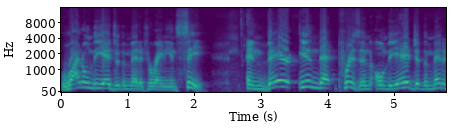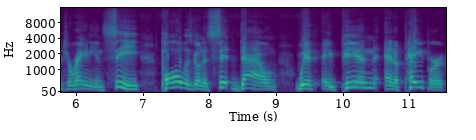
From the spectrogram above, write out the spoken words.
right on the edge of the Mediterranean Sea. And there in that prison on the edge of the Mediterranean Sea, Paul is going to sit down with a pen and a paper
